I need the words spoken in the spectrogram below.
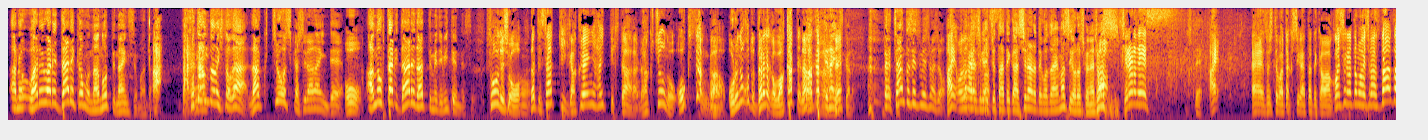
あの我々誰かも名乗ってないんですよまだ。あほとんどの人が楽長しか知らないんであの二人誰だって目で見てんです。そうでしょ、うん、だってさっき楽屋に入ってきた楽長の奥さんが俺のこと誰だか分かってなかったから、ね、分かってないんですから。だからちゃんと説明しましょう。はいお願いします。私が一応立川しららでございます。よろしくお願いします。しららです。そして。はいえー、そして私が立川こしらと申します。どうぞ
